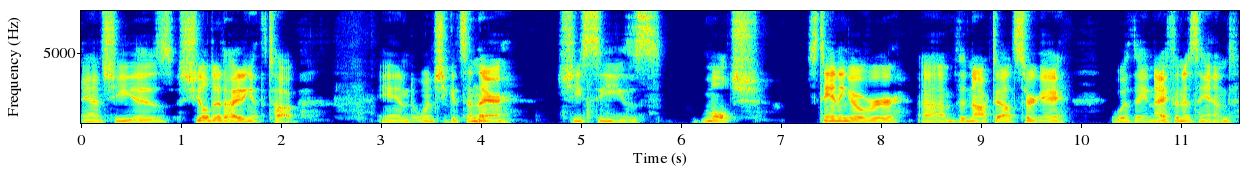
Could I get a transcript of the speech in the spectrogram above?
And she is shielded hiding at the top. And when she gets in there, she sees Mulch standing over um, the knocked out Sergey with a knife in his hand.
